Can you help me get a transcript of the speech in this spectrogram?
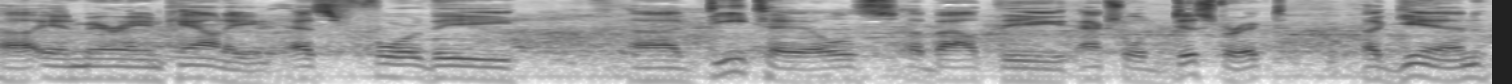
uh, in Marion County. As for the uh, details about the actual district, again,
